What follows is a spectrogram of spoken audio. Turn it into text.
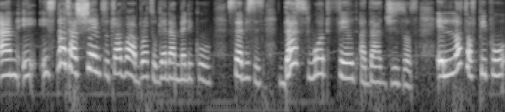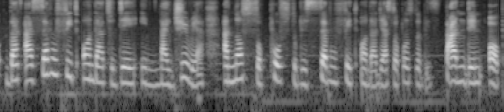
and it's not ashamed to travel abroad to get that medical services. That's what failed at that Jesus. A lot of people that are seven feet under today in Nigeria are not supposed to be seven feet under. They are supposed to be standing up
